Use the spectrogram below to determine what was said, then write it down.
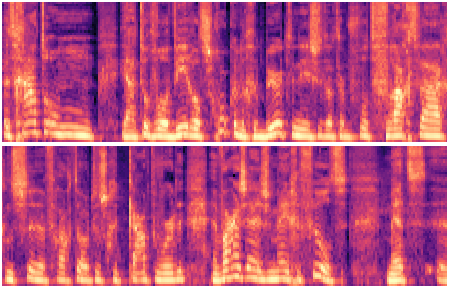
Het gaat om ja, toch wel wereldschokkende gebeurtenissen. Dat er bijvoorbeeld vrachtwagens vrachtwagens, uh, vrachtauto's gekaapt worden. En waar zijn ze mee gevuld? Met uh,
